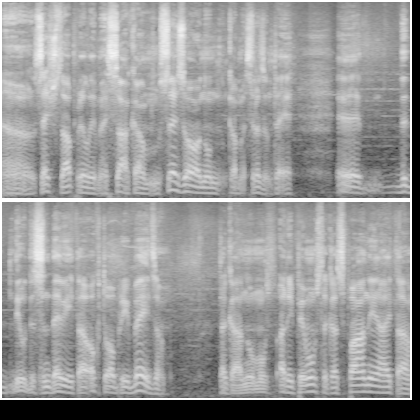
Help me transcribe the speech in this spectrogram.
Uh, 16. aprīlī mēs sākām sezonu, un, kā mēs redzam, te eh, d- 29. oktobrī beidzam. Tā kā nu, mums, arī pie mums, tā kā Spānijā, ir tā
